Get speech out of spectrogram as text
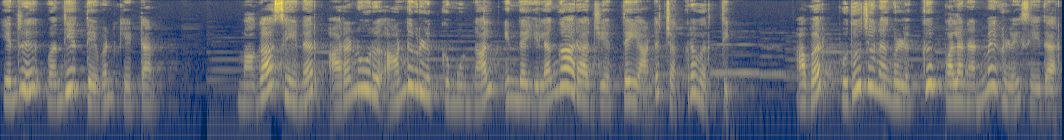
என்று வந்தியத்தேவன் கேட்டான். மகாசேனர் அறநூறு ஆண்டுகளுக்கு முன்னால் இந்த இலங்கா ராஜ்யத்தை ஆண்ட சக்கரவர்த்தி. அவர் பொதுஜனங்களுக்கு பல நன்மைகளை செய்தார்.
